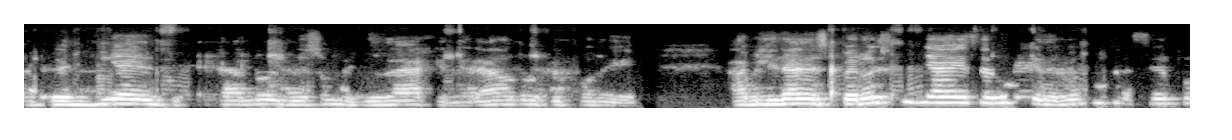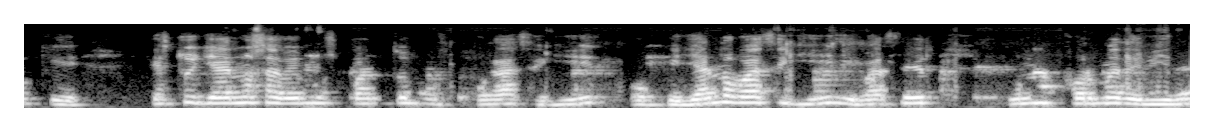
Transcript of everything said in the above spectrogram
aprendí a identificarlo y eso me ayuda a generar otro tipo de habilidades, pero esto ya es algo que debemos hacer porque esto ya no sabemos cuánto nos pueda seguir o que ya no va a seguir y va a ser una forma de vida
